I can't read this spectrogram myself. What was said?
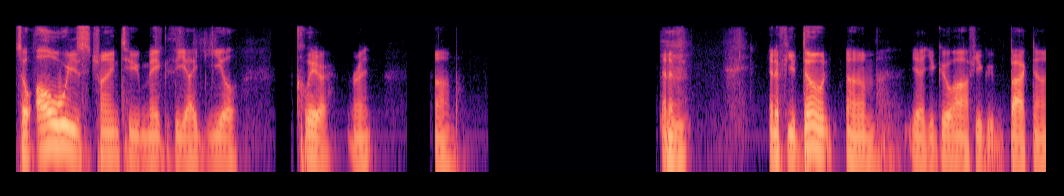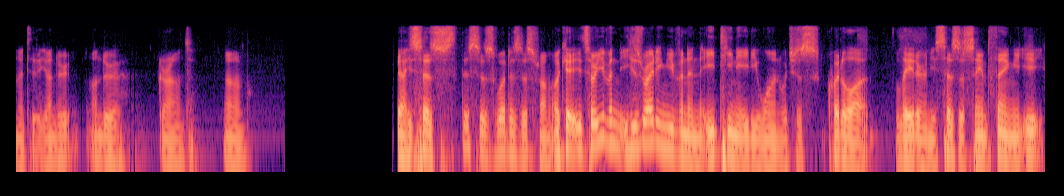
So always trying to make the ideal clear, right? Um, and mm. if and if you don't, um, yeah, you go off, you go back down into the under underground. Um, yeah, he says this is what is this from? Okay, so even he's writing even in 1881, which is quite a lot later, and he says the same thing. He,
